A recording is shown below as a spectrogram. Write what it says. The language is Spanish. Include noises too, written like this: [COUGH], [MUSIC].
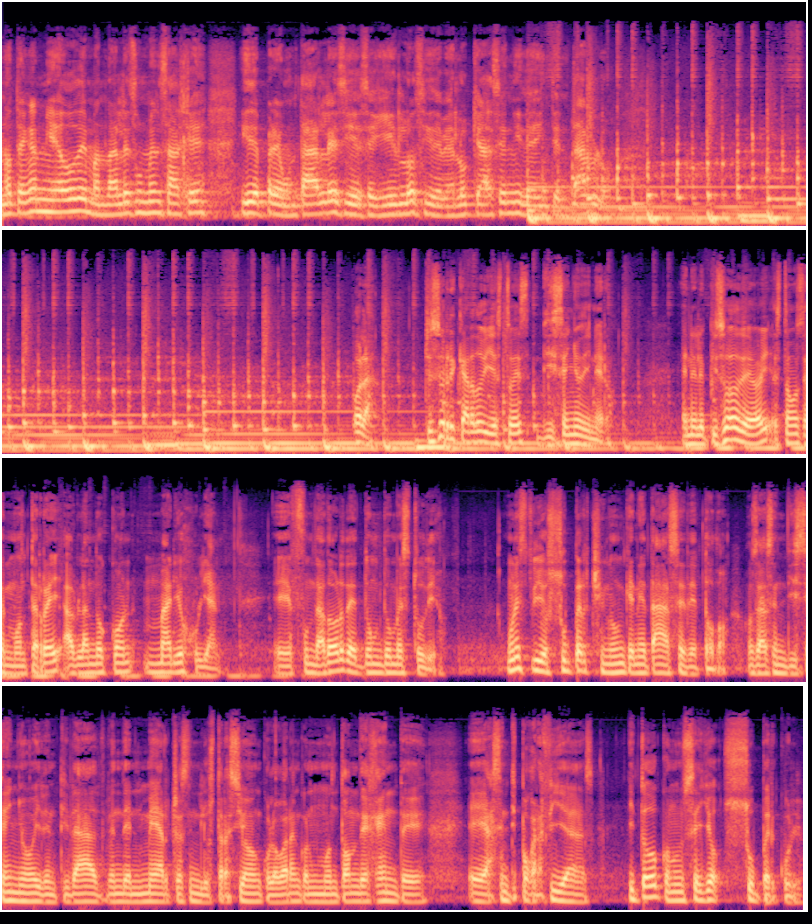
No tengan miedo de mandarles un mensaje y de preguntarles y de seguirlos y de ver lo que hacen y de intentarlo. Hola, yo soy Ricardo y esto es Diseño Dinero. En el episodio de hoy estamos en Monterrey hablando con Mario Julián, eh, fundador de Doom Doom Studio. Un estudio súper chingón que neta hace de todo. O sea, hacen diseño, identidad, venden merch, hacen ilustración, colaboran con un montón de gente, eh, hacen tipografías y todo con un sello súper cool.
